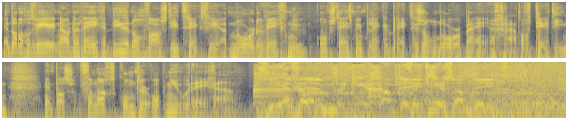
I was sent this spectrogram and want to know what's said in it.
En dan nog het weer. Nou, de regen die er nog was, die trekt via het noorden weg nu. Op steeds meer plekken breekt de zon door bij een graad of 13. En pas vannacht komt er opnieuw regen aan. ZFM, verkeersupdate. verkeersupdate.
